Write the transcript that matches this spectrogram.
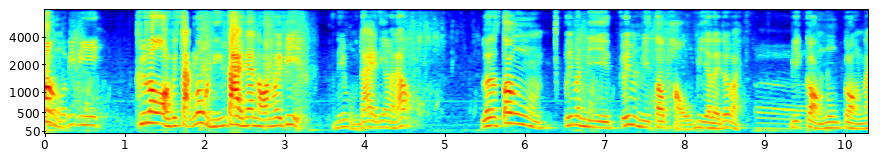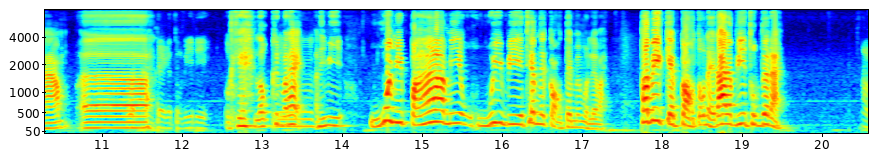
ต้อง หัวพี่บี คือเราออกไปจากโลกแห่งนี้ได้แน่นอนไว้ยพี่ อันนี้ผมได้อันนี้มาแล้ว เราจะต้องเฮ้ยมันมีเฮ้ยมันมีเตาเผา มีอะไรด้วยวะเออมีกล่องนูกล่องน้ำเอ่อโอเคกับตรงนี้ดี โอเค เราขึ้นมาได้อืมอันนี้มีอุ้ยมีปลา มีอุ้ยมีเทมในกล่องเต็มไปหมดเลยว่ะ ถ้าพี่เก็บกล่องตรงไหนได้แล้วพี่ทุบด้วยนะเอา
